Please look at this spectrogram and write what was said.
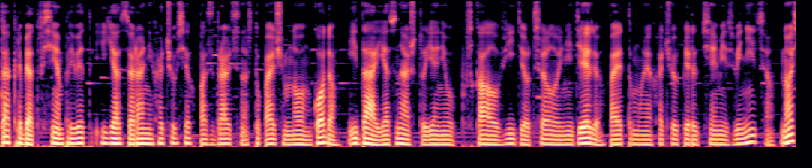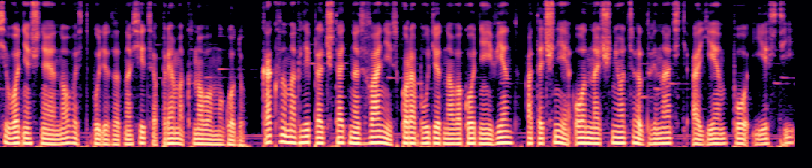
Так, ребят, всем привет, и я заранее хочу всех поздравить с наступающим Новым Годом. И да, я знаю, что я не выпускал видео целую неделю, поэтому я хочу перед всеми извиниться. Но сегодняшняя новость будет относиться прямо к Новому Году. Как вы могли прочитать название, скоро будет новогодний ивент, а точнее он начнется в 12 АМ по EST,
